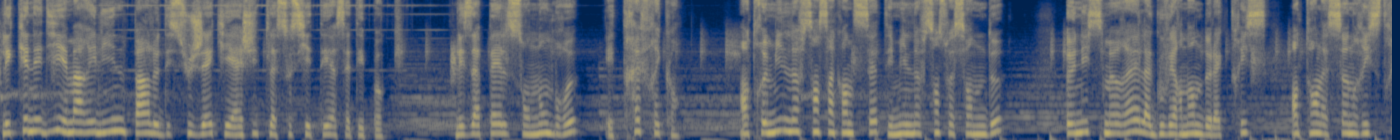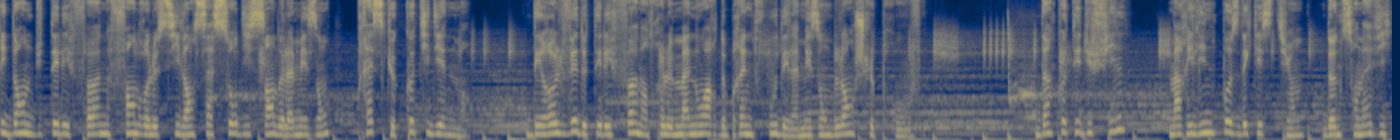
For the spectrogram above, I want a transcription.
les Kennedy et Marilyn parlent des sujets qui agitent la société à cette époque. Les appels sont nombreux et très fréquents. Entre 1957 et 1962, Eunice Murray, la gouvernante de l'actrice, entend la sonnerie stridente du téléphone fendre le silence assourdissant de la maison presque quotidiennement. Des relevés de téléphone entre le manoir de Brentwood et la Maison Blanche le prouvent. D'un côté du fil, Marilyn pose des questions, donne son avis.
